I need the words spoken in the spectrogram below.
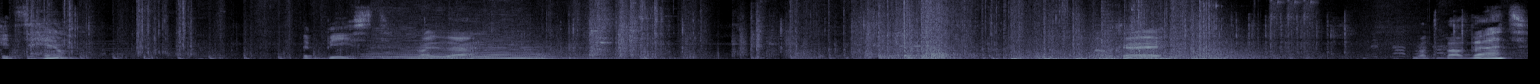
It's him. The beast, right there. Okay. What about that?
